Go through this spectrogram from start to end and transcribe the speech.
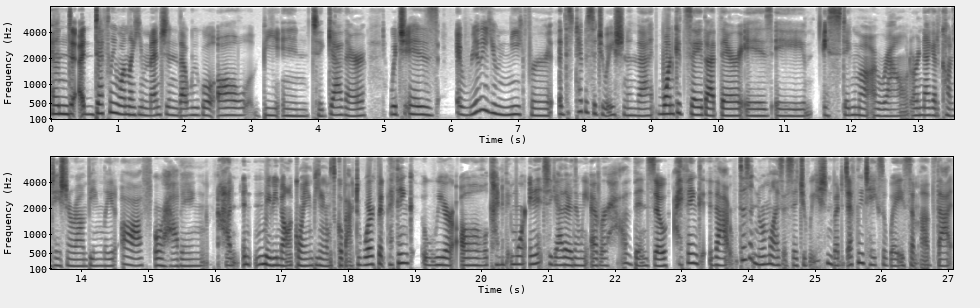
And uh, definitely one, like you mentioned, that we will all be in together, which is really unique for this type of situation in that one could say that there is a a stigma around or a negative connotation around being laid off or having had maybe not going being able to go back to work but i think we are all kind of more in it together than we ever have been. So i think that doesn't normalize a situation but it definitely takes away some of that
